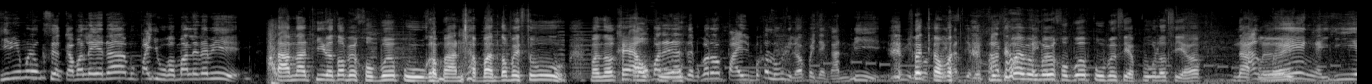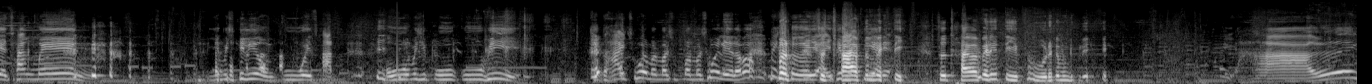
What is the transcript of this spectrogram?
ทีนี้ไม่ต้องเสือกกลับมาเลยนะมึงไปอยู่กับมันเลยนะพี่ ตามหน้าที่เราต้องไป cover ปูกับมันถ้ามันต้องไปสู้ มันต้องแค่เอาเอามาปูได้เสร็จมันก็ต้องไปมันก็รู้อยู่แล้วเป็นอย่างนั้นพี่รู้อยู่ไม่แล้วว่าแต่เป็นอว่าย่างนั้นอย่าไปพลาดมึงทำไมมึงไม่ไป cover ปูมันเสียปูเราเสียแบบหนักช่างเลแม่ยงไอ้เฮียช่างแม่งยังไม่ใช่เรื่องของกูไอ้สัตว์ปูไม่ใช่ปูกูพี่สุดท้ายช่วยมันมามันมาช่วยเลยแล้วปะไม่มันเคยอะสุไอ้ดท้ายมันเหี้ไม่เนี่ยตีสุดท้ายมันไม่ได้ตีปูเลยมึงดูดิไอ้ห่าเอ้ย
